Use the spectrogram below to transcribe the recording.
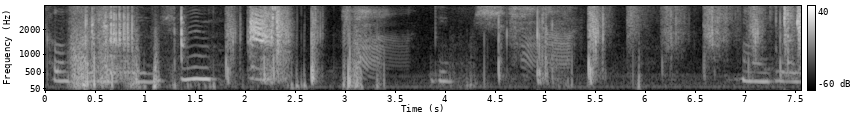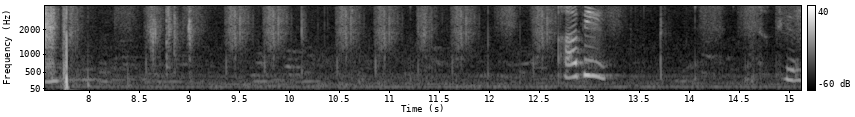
Bakalım tabii büyümüş mü? Büyümüş. Hemen girelim. Abi ne?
